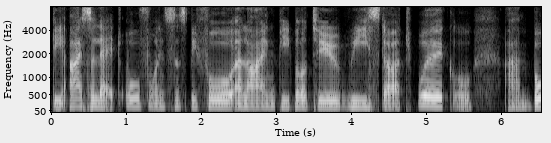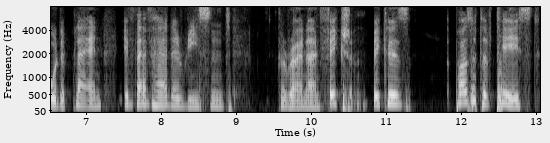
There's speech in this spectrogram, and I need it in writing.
de-isolate or for instance before allowing people to restart work or um, board a plane if they've had a recent corona infection because a positive test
